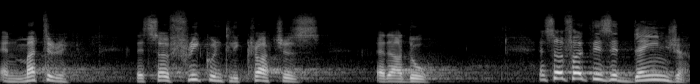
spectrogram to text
and muttering that so frequently crouches at our door. And so, folks, there's a danger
